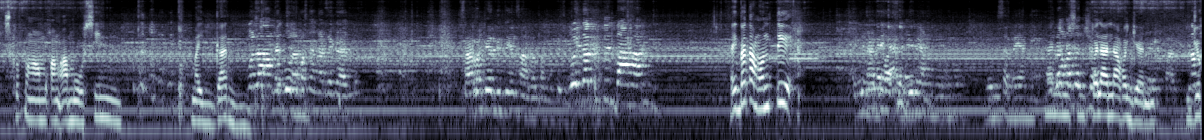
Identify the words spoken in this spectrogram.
Diyos ko, mga mukhang amusing. My God. Wala dyan. Wala ng regalo. Sarap yan din sarap ang Uy, dati tindahan. Ay, batang unti. Ay. Wala. Wala, na ako dyan. Medyo.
